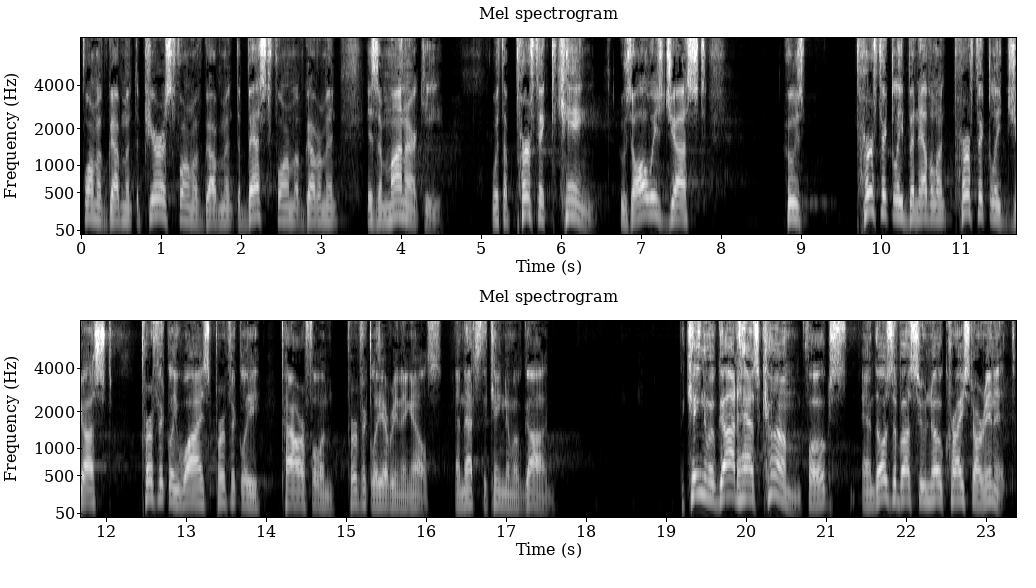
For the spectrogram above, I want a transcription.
form of government, the purest form of government, the best form of government is a monarchy with a perfect king who's always just, who's perfectly benevolent, perfectly just, perfectly wise, perfectly powerful, and perfectly everything else. And that's the kingdom of God. The kingdom of God has come, folks, and those of us who know Christ are in it.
